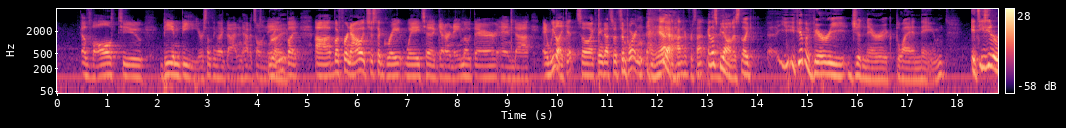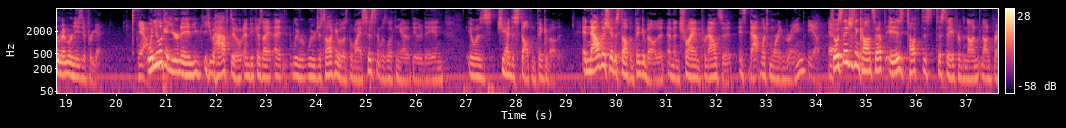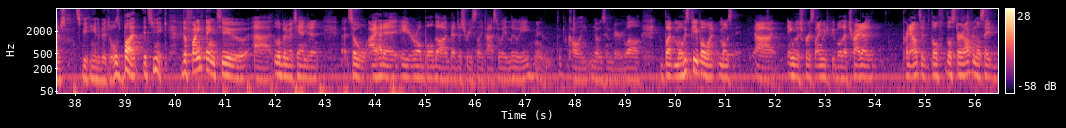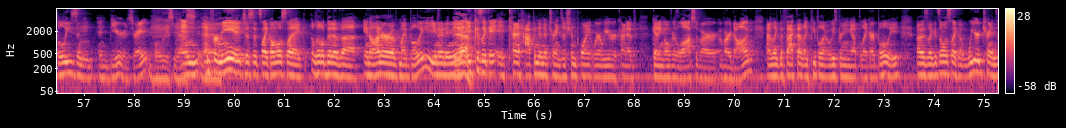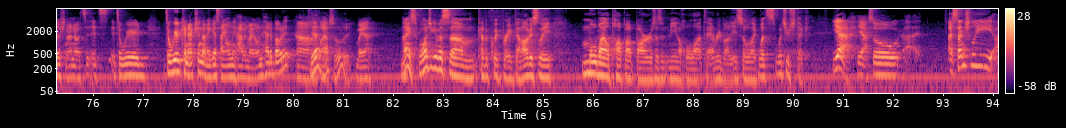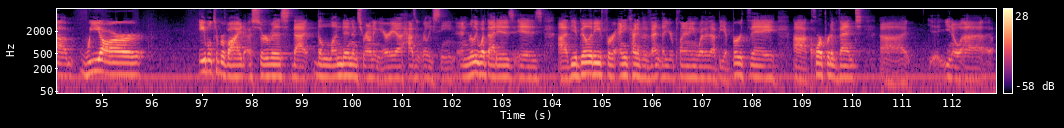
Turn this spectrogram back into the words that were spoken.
evolve to B and B or something like that and have its own name. Right. But uh, but for now, it's just a great way to get our name out there, and uh, and we like it. So I think that's what's important. Yeah, Yeah. hundred percent. And let's be honest, like uh, if you have a very generic, bland name, it's easy to remember and easy to forget. yeah. When you look at your name, you you have to, and because I, I we were we were just talking about this, but my assistant was looking at it the other day, and it was she had to stop and think about it. And now that she had to stop and think about it and then try and pronounce it, it's that much more ingrained. Yeah. So it's an interesting concept. It is tough to, to say for the non non French speaking individuals, but it's unique. The funny thing too, uh, a little bit of a tangent. So I had a eight-year-old bulldog that just recently passed away, Louis. Colin knows him very well, but most people, most uh, English first language people that try to pronounce it, they'll they'll start off and they'll say bullies and, and beers, right? Bullies, yes. And Yeah, and for yeah. me, it just it's like almost like a little bit of a in honor of my bully. You know what I mean? Yeah. Because like it, it kind of happened in a transition point where we were kind of getting over the loss of our of our dog and like the fact that like people are always bringing up like our bully i was like it's almost like a weird transition i know it's it's it's a weird it's a weird connection that i guess i only have in my own head about it um, Yeah, but, absolutely. but yeah Nice. Well, why don't you give us um, kind of a quick breakdown? Obviously, mobile pop up bars doesn't mean a whole lot to everybody. So, like, what's what's your stick? Yeah, yeah. So uh, essentially, um, we are able to provide a service that the London and surrounding area hasn't really seen. And really, what that is, is uh, the ability for any kind of event that you're planning, whether that be a birthday, uh, corporate event, uh, you know, uh,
